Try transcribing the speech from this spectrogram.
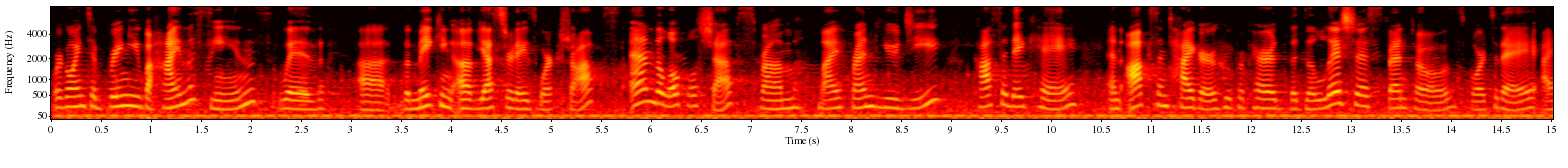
we're going to bring you behind the scenes with uh, the making of yesterday's workshops and the local chefs from my friend Yuji, Casa de K, and Ox and Tiger, who prepared the delicious bentos for today. I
